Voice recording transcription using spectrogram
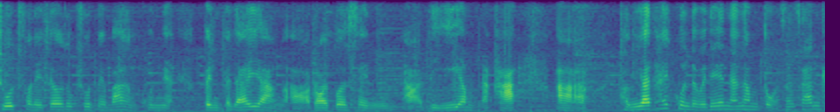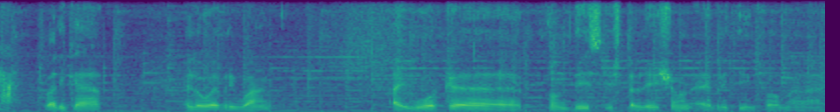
ชุดเฟอร์นิเจอร์ทุกชุดในบ้านของคุณเนี่ยเป็นไปได้อย่างร้อยเปอร์เซ็นต์ดีเยี่ยมนะคะอ่าขออนุญาตให้คุณดาวิเดแนะนำตัวสั้นๆค่ะ Swadikap. Hello everyone. I work uh, from this installation, everything from uh,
